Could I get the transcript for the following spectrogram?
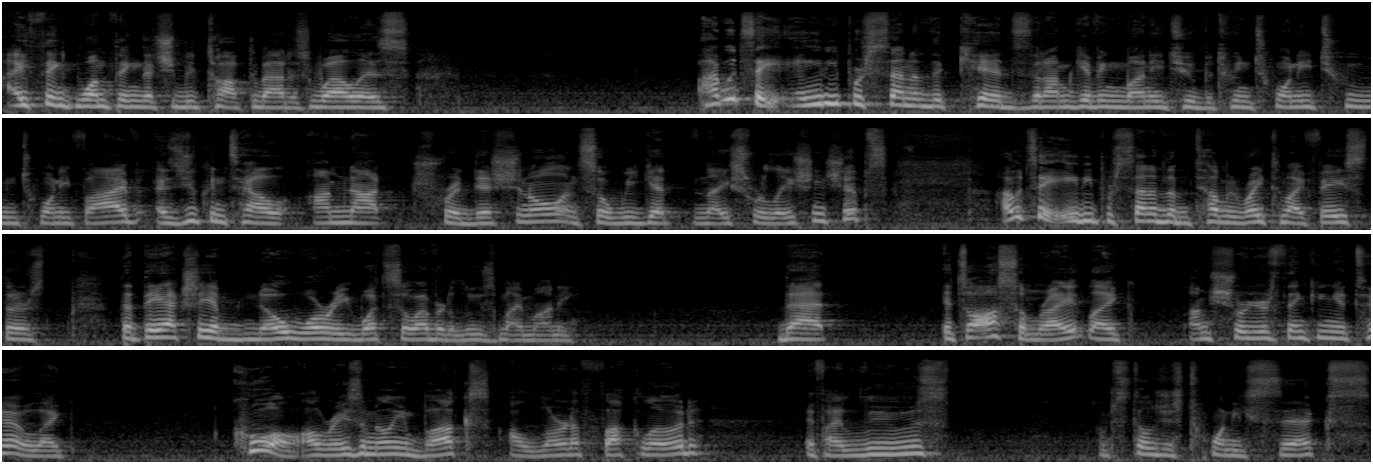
I think one thing that should be talked about as well is I would say 80% of the kids that I'm giving money to between 22 and 25, as you can tell, I'm not traditional, and so we get nice relationships. I would say 80% of them tell me right to my face that they actually have no worry whatsoever to lose my money. That it's awesome, right? Like, I'm sure you're thinking it too. Like, cool, I'll raise a million bucks, I'll learn a fuckload. If I lose, I'm still just 26.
